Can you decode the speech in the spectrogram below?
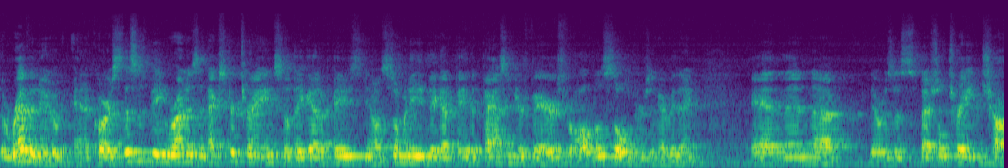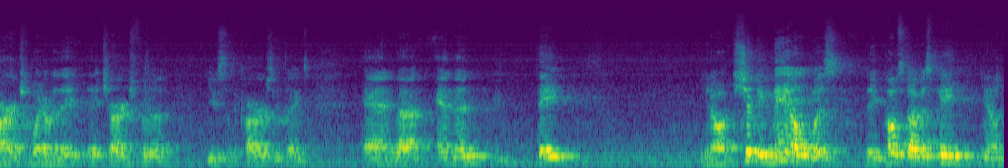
the revenue, and of course, this is being run as an extra train, so they gotta pay, you know, so many, they gotta pay the passenger fares for all those soldiers and everything. And then, uh, there was a special train charge, whatever they, they charge for the use of the cars and things. And, uh, and then they, you know, shipping mail was, the post office paid, you know,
